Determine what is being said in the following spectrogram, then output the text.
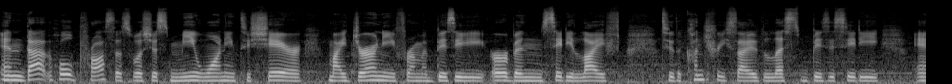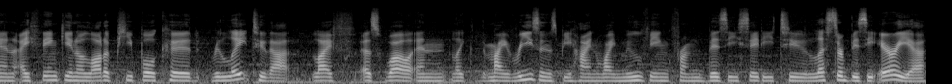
And that whole process was just me wanting to share my journey from a busy urban city life to the countryside, less busy city. And I think, you know, a lot of people could relate to that life as well. And like my reasons behind why moving from the busy city to lesser busy area.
